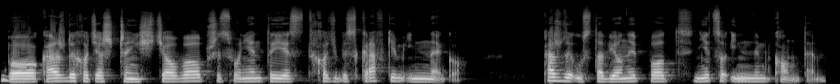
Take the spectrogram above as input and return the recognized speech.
bo każdy chociaż częściowo przysłonięty jest choćby skrawkiem innego, każdy ustawiony pod nieco innym kątem.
